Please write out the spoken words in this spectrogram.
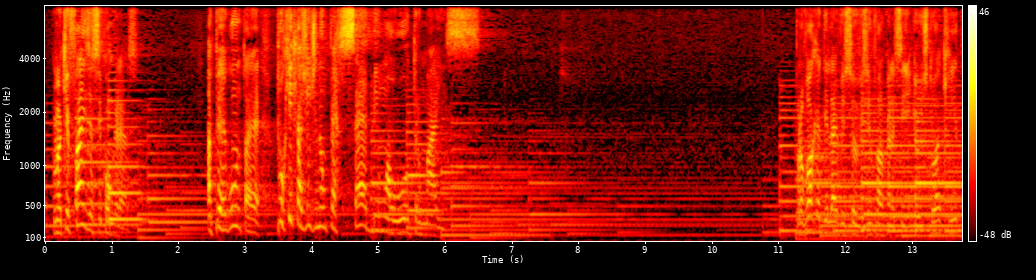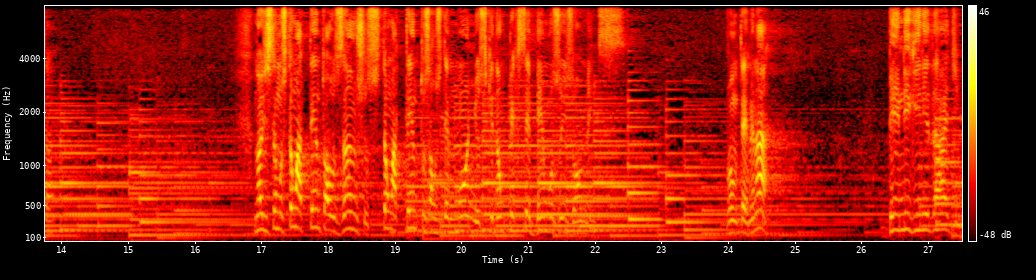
Como é que faz esse congresso? A pergunta é: por que, que a gente não percebe um ao outro mais? Provoca de leve o seu vizinho e fala ele assim: Eu estou aqui, tá? Nós estamos tão atentos aos anjos, tão atentos aos demônios, que não percebemos os homens. Vamos terminar? Benignidade.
